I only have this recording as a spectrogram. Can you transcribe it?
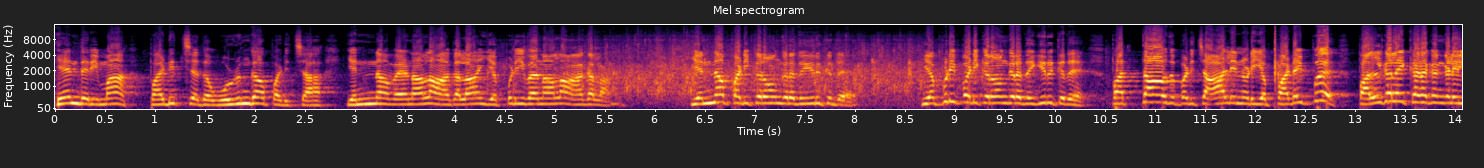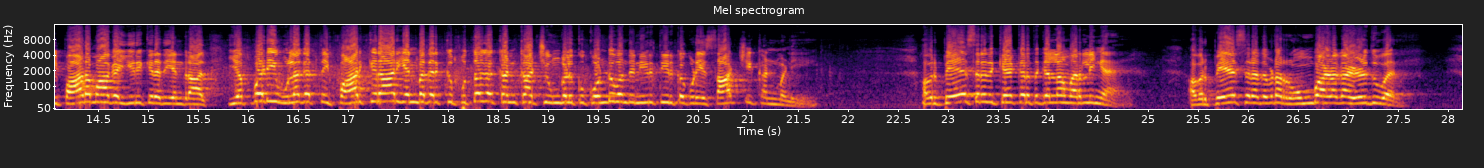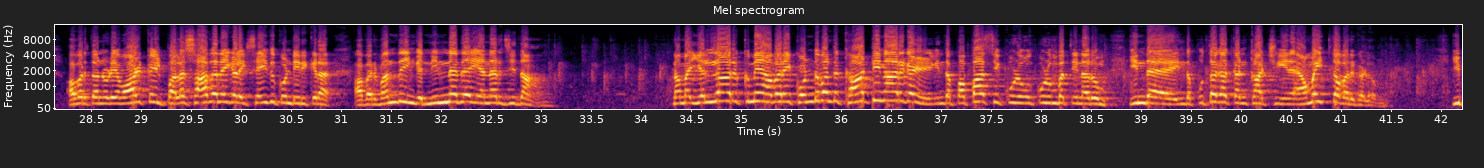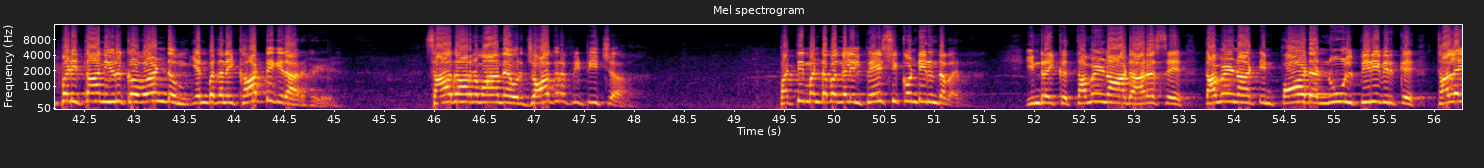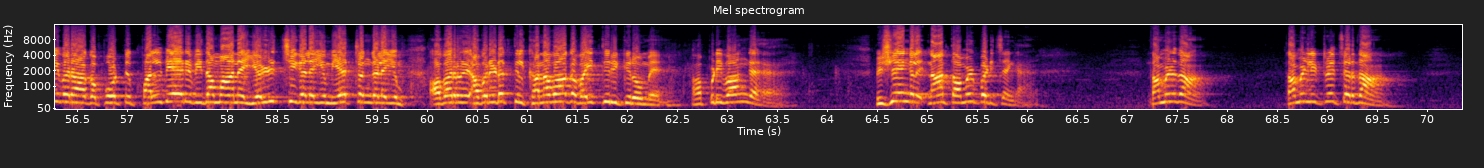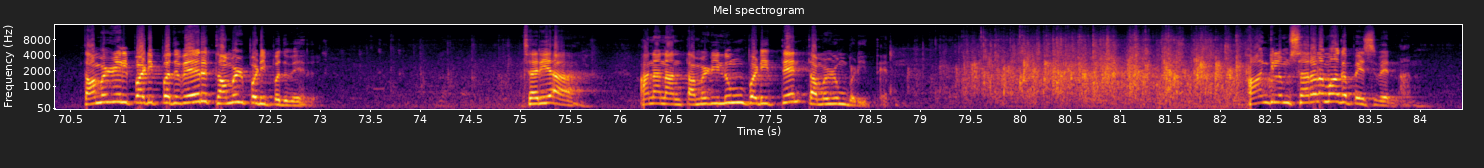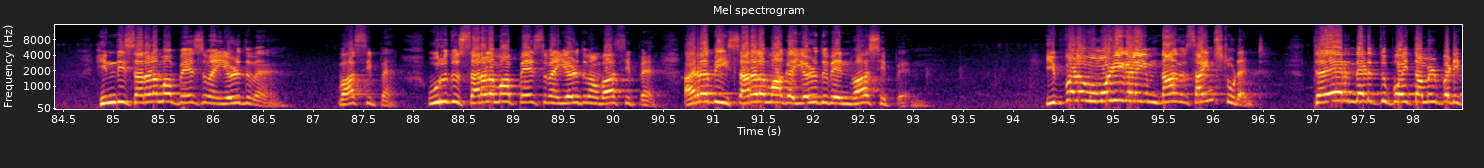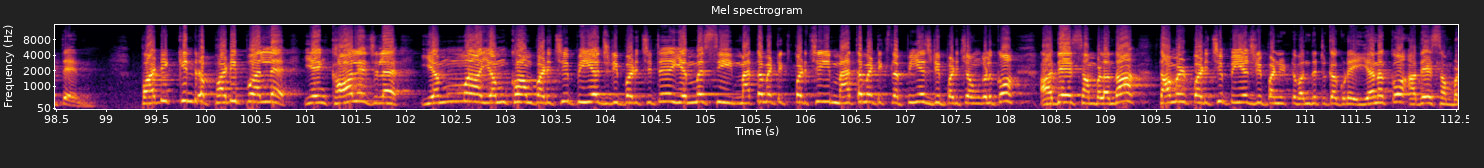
ஏன் தெரியுமா? படித்ததை ஒழுங்காக படித்தா என்ன வேணாலும் ஆகலாம் எப்படி வேணாலும் ஆகலாம். என்ன படிக்கிறோங்கிறது இருக்குது. எப்படி படிக்கிறோங்கிறது இருக்குது. பத்தாவது படிச்ச ஆளினுடைய படைப்பு பல்கலைக்கழகங்களில் பாடமாக இருக்கிறது என்றால் எப்படி உலகத்தை பார்க்கிறார் என்பதற்கு புத்தக கண்காட்சி உங்களுக்கு கொண்டு வந்து நிறுத்தி இருக்கக்கூடிய சாட்சி கண்மணி. அவர் பேசுறது கேட்கறதுக்கெல்லாம் வரலிங்க. அவர் பேசுறதை விட ரொம்ப அழகா எழுதுவர். அவர் தன்னுடைய வாழ்க்கையில் பல சாதனைகளை செய்து கொண்டிருக்கிறார். அவர் வந்து இங்க நின்னதே எனர்ஜி தான். நம்ம எல்லாருக்குமே அவரை கொண்டு வந்து காட்டினார்கள் இந்த பப்பாசி குழு குடும்பத்தினரும் இந்த இந்த புத்தக கண்காட்சியை அமைத்தவர்களும். இப்படித்தான் இருக்க வேண்டும் என்பதனை காட்டுகிறார்கள். சாதாரணமான ஒரு ஜாகிரபி டீச்சர் பட்டிமண்டபங்களில் பேசிக் கொண்டிருந்தவர் இன்றைக்கு தமிழ்நாடு அரசு தமிழ்நாட்டின் பாட நூல் பிரிவிற்கு தலைவராக போட்டு பல்வேறு விதமான எழுச்சிகளையும் ஏற்றங்களையும் அவர் அவரிடத்தில் கனவாக வைத்திருக்கிறோமே. அப்படி வாங்க. விஷயங்களை நான் தமிழ் படித்தேங்க தமிழ் தான். தமிழ் லிட்ரேச்சர் தான். தமிழில் படிப்பது வேறு தமிழ் படிப்பது வேறு. சரியா? ஆனால் நான் தமிழிலும் படித்தேன் தமிழும் படித்தேன். ஆங்கிலம் சரளமாக பேசுவேன் நான். ஹிந்தி சரளமாக பேசுவேன் எழுதுவேன் வாசிப்பேன். உருது சரளமாக பேசுவேன் எழுதுவேன் வாசிப்பேன். அரபி சரளமாக எழுதுவேன் வாசிப்பேன். இவ்வளவு மொழிகளையும் நான் சயின்ஸ் ஸ்டூடெண்ட் தேர்ந்தெடுத்து போய் தமிழ் படித்தேன். படிக்கின்ற படிப்பு அல்ல. என் காலேஜில் எம்மா எம்காம் படித்து பிஹெச்டி படிச்சுட்டு எம்எஸ்சி மேத்தமெட்டிக்ஸ் படித்து மேத்தமெட்டிக்ஸில் பிஹெச்டி படித்தவங்களுக்கும் அதே சம்பளம் தான் தமிழ் படித்து பிஹெச்டி பண்ணிட்டு வந்துட்டு இருக்கக்கூடிய எனக்கும் அதே சம்பளம்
